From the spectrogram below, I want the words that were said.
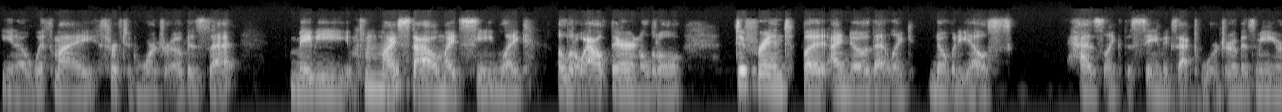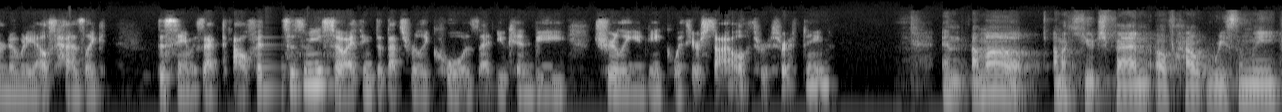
you know, with my thrifted wardrobe is that maybe my style might seem like a little out there and a little different, but I know that like nobody else has like the same exact wardrobe as me or nobody else has like the same exact outfits as me. So I think that that's really cool is that you can be truly unique with your style through thrifting. And I'm a I'm a huge fan of how recently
